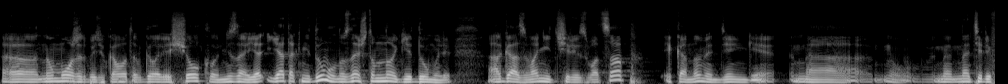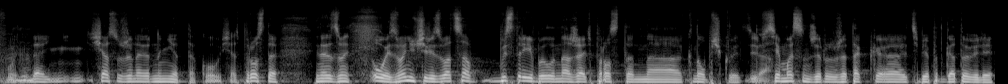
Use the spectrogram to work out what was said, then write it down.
э, ну, может быть, у кого-то в голове щелкало, не знаю, я, я так не думал, но знаю, что многие думали, ага, звонить через WhatsApp, экономят деньги на, ну, на, на телефоне. Uh-huh. Да? Сейчас уже, наверное, нет такого. Сейчас просто иногда звонят, ой, звоню через WhatsApp, быстрее было нажать просто на кнопочку. Да. Все мессенджеры уже так э, тебе подготовили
